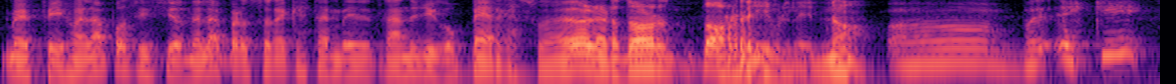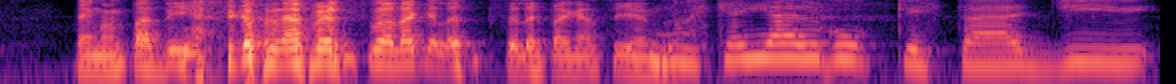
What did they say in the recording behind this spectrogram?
me fijo en la posición de la persona que está penetrando y digo, verga, eso debe doler horrible. No, pues, es que tengo empatía con la persona que lo- se lo están haciendo. no es que hay algo que está allí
